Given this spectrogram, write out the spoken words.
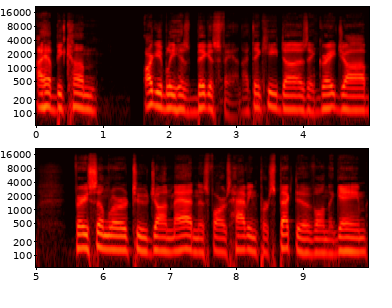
I have become arguably his biggest fan. I think he does a great job, very similar to John Madden as far as having perspective on the game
